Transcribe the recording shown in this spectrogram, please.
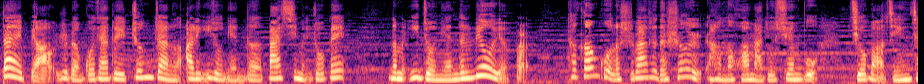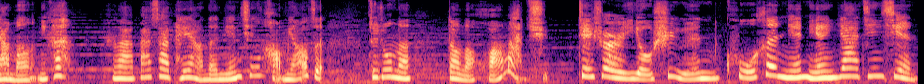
代表日本国家队征战了2019年的巴西美洲杯。那么19年的六月份，他刚过了18岁的生日，然后呢，皇马就宣布久保建英加盟。你看是吧？巴萨培养的年轻好苗子，最终呢到了皇马去。这事儿有诗云：“苦恨年年压金线，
